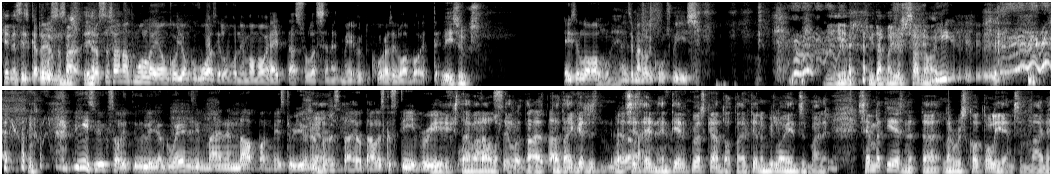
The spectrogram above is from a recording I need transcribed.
kenet siis kato, jos, sä, jos sä sanot mulle jonkun, jonkun vuosiluvun, niin mä voin heittää sulle sen, että kuka silloin voitti. 5-1. Ei silloin ollut. No niin. Ensimmäinen oli 65. niin, mitä mä just sanoin. Vi- 5-1 oli tyyli joku ensimmäinen nappan Mr. Universe tai jotain, olisiko Steve Reeves. Niin, sitä vähän allekirjoitan. Tuota, siis, mutta siis en, en tiennyt myöskään tota, en tiennyt milloin ensimmäinen. Sen mä tiesin, että Larry Scott oli ensimmäinen,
